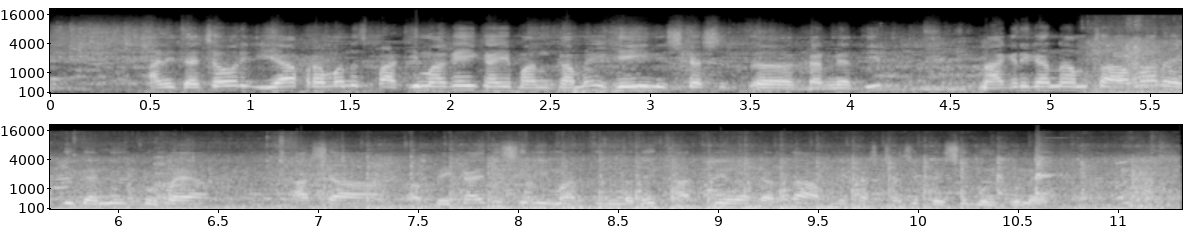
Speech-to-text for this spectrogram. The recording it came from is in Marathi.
आणि त्याच्यावर याप्रमाणेच पाठीमागेही काही बांधकाम आहे हेही निष्कासित करण्यात येईल. नागरिकांना आमचं आव्हान आहे की त्यांनी कृपया अशा बेकायदेशीर इमारतींमध्ये खात्री न करता आपले कष्टाचे पैसे गुंतू नये.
